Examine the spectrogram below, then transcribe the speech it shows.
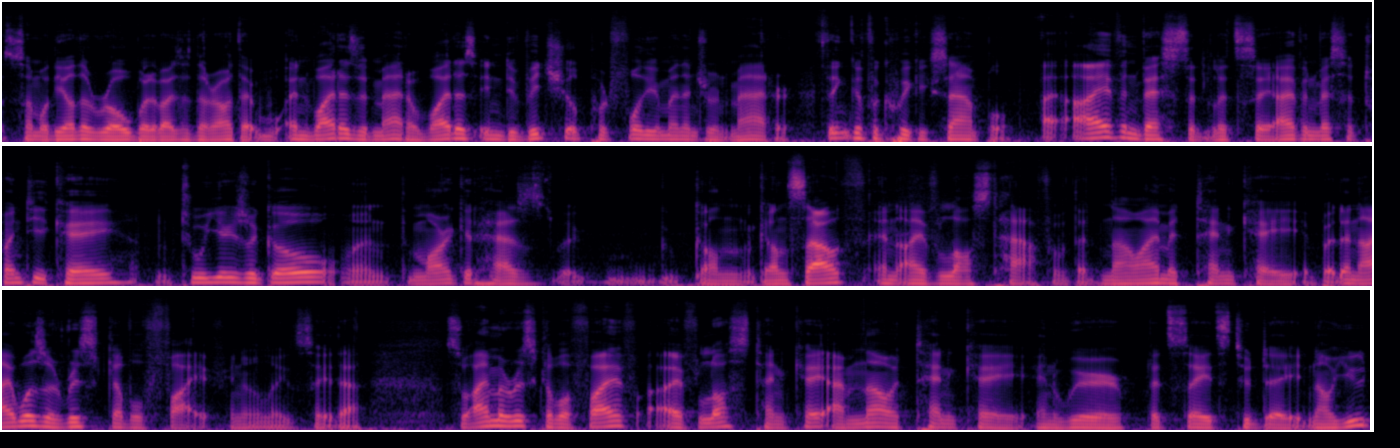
some of the other robo advisors that are out there. And why does it matter? Why does individual portfolio management matter? Think of a quick example. I, I've invested, let's say, I've invested 20k two years ago, and the market has uh, gone gone south, and I've lost half of that. Now I'm at 10k, but then I was a risk level five, you know, let's say that. So I'm a risk level five. I've lost 10k. I'm now at 10k, and we're let's say it's today. Now you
